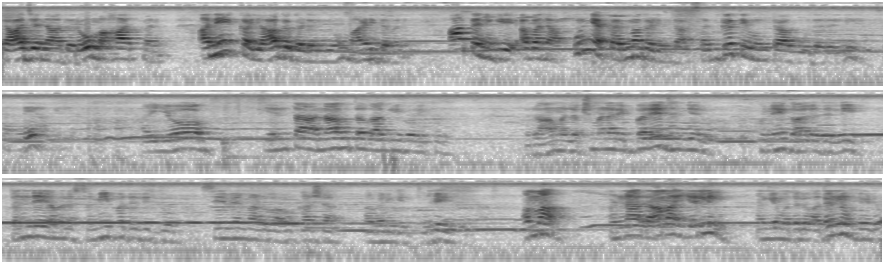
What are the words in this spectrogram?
ರಾಜನಾದರೋ ಮಹಾತ್ಮನು ಅನೇಕ ಯಾಗಗಳನ್ನು ಮಾಡಿದವನು. ಆತನಿಗೆ ಅವನ ಪುಣ್ಯ ಕರ್ಮಗಳಿಂದ ಸದ್ಗತಿ ಉಂಟಾಗುವುದರಲ್ಲಿ ಸಂದೇಹ. ಅಯ್ಯೋ ಎಂತ ಅನಾಹುತವಾಗಿ ಹೋಯಿತು. ರಾಮ ಲಕ್ಷ್ಮಣರಿಬ್ಬರೇ ಧನ್ಯರು. ಕೊನೆಗಾಲದಲ್ಲಿ ತಂದೆಯವರ ಸಮೀಪದಲ್ಲಿದ್ದು ಸೇವೆ ಮಾಡುವ ಅವಕಾಶ ಅವರಿಗೆ ದೊರೆಯಿತು ಅಮ್ಮ ಅಣ್ಣ ರಾಮ ಎಲ್ಲಿ? ನನಗೆ ಮೊದಲು ಅದನ್ನು ಹೇಳು.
